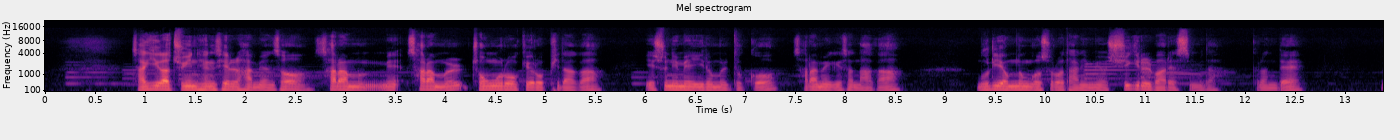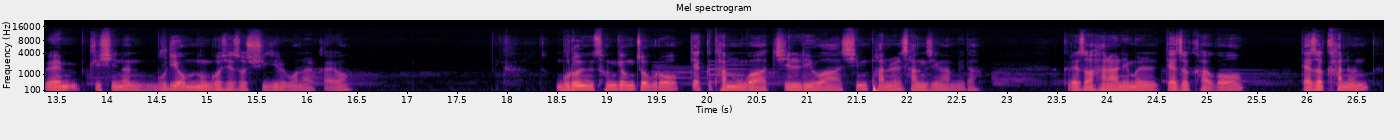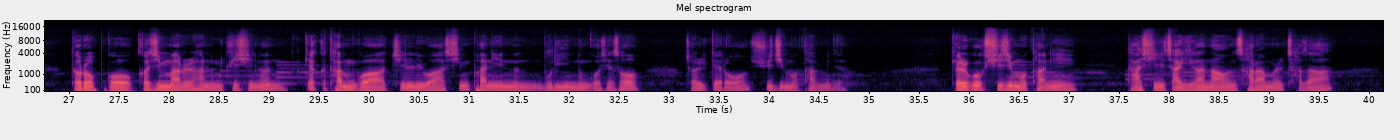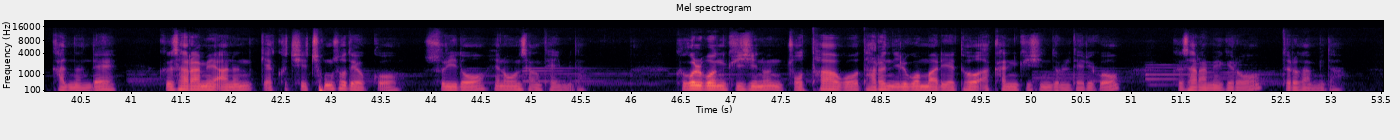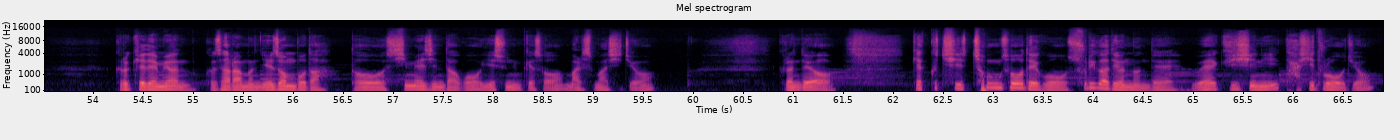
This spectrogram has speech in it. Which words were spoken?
자기가 주인 행세를 하면서 사람의, 사람을 종으로 괴롭히다가 예수님의 이름을 듣고 사람에게서 나가 물이 없는 곳으로 다니며 쉬기를 바랬습니다. 그런데 왜 귀신은 물이 없는 곳에서 쉬기를 원할까요? 물은 성경적으로 깨끗함과 진리와 심판을 상징합니다. 그래서 하나님을 대적하고 대적하는 더럽고 거짓말을 하는 귀신은 깨끗함과 진리와 심판이 있는 물이 있는 곳에서 절대로 쉬지 못합니다. 결국 쉬지 못하니 다시 자기가 나온 사람을 찾아 갔는데 그 사람의 안은 깨끗이 청소되었고 수리도 해놓은 상태입니다. 그걸 본 귀신은 좋다 하고 다른 일곱 마리의 더 악한 귀신들을 데리고 그 사람에게로 들어갑니다. 그렇게 되면 그 사람은 예전보다 더 심해진다고 예수님께서 말씀하시죠. 그런데요, 깨끗이 청소되고 수리가 되었는데 왜 귀신이 다시 들어오죠?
